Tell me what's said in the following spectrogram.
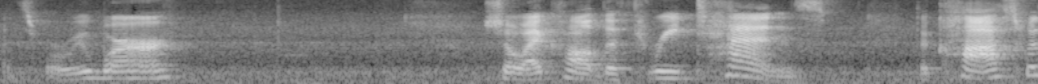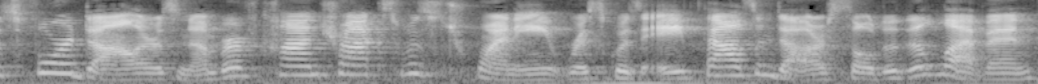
That's where we were. So I called the 310s. The cost was $4, number of contracts was 20, risk was $8,000, sold at 11,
